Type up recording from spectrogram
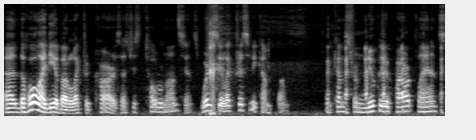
Uh, the whole idea about electric cars, that's just total nonsense. Where does the electricity come from? It comes from nuclear power plants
